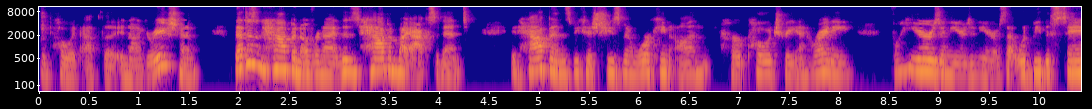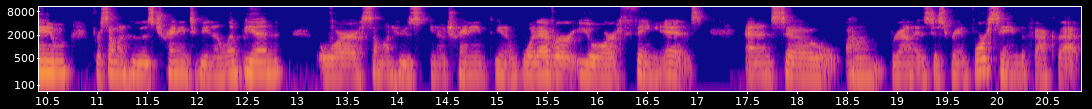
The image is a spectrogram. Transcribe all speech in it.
the poet at the inauguration. That doesn't happen overnight. This happened by accident. It happens because she's been working on her poetry and writing for years and years and years. That would be the same for someone who is training to be an Olympian or someone who's you know training you know whatever your thing is. And so um, Brianna is just reinforcing the fact that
